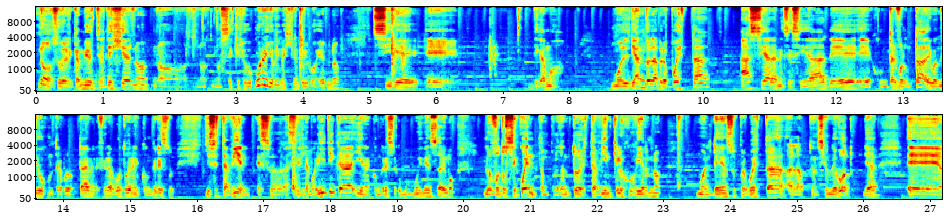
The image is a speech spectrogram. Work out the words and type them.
No, sobre el cambio de estrategia no, no, no, sé qué es lo que ocurre. Yo me imagino que el gobierno sigue, digamos, moldeando la propuesta hacia la necesidad de eh, juntar voluntad. Y cuando digo juntar voluntad me refiero a votos en el Congreso. Y eso está bien, eso así es la política y en el Congreso, como muy bien sabemos, los votos se cuentan. Por lo tanto, está bien que los gobiernos moldeen sus propuestas a la obtención de votos. ¿ya? Eh,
